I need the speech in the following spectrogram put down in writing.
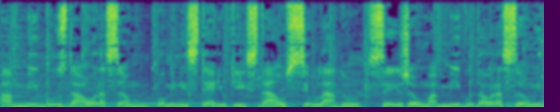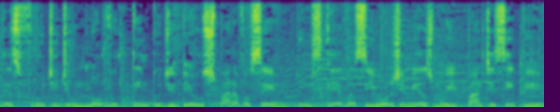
Amigos da Oração, o ministério que está ao seu lado. Seja um amigo da oração e desfrute de um novo tempo de Deus para você. Inscreva-se hoje mesmo e participe.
